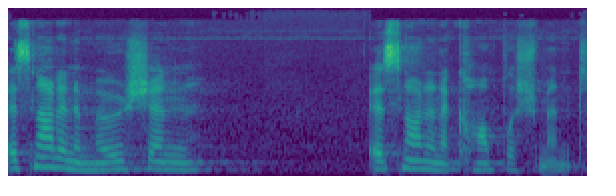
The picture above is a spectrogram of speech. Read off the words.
it's not an emotion, it's not an accomplishment.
